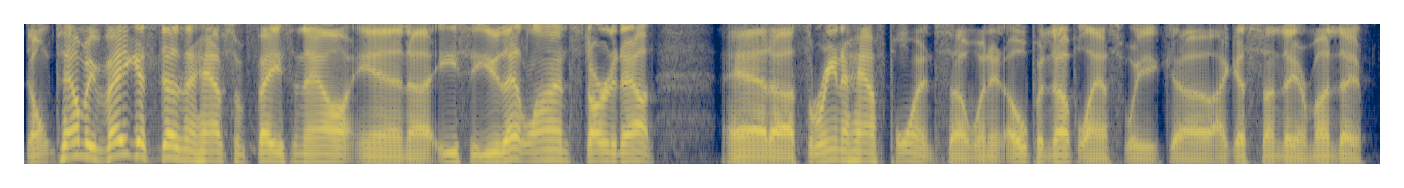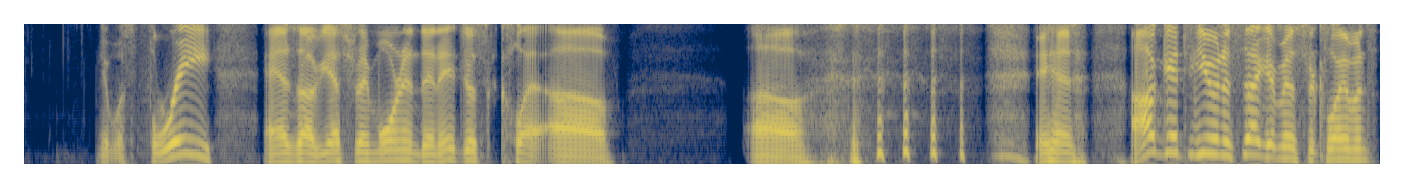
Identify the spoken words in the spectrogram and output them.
Don't tell me Vegas doesn't have some faith now in uh, ECU. That line started out at uh, three and a half points uh, when it opened up last week. Uh, I guess Sunday or Monday. It was three as of yesterday morning. Then it just cl- uh, uh, and I'll get to you in a second, Mr. Clemens.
